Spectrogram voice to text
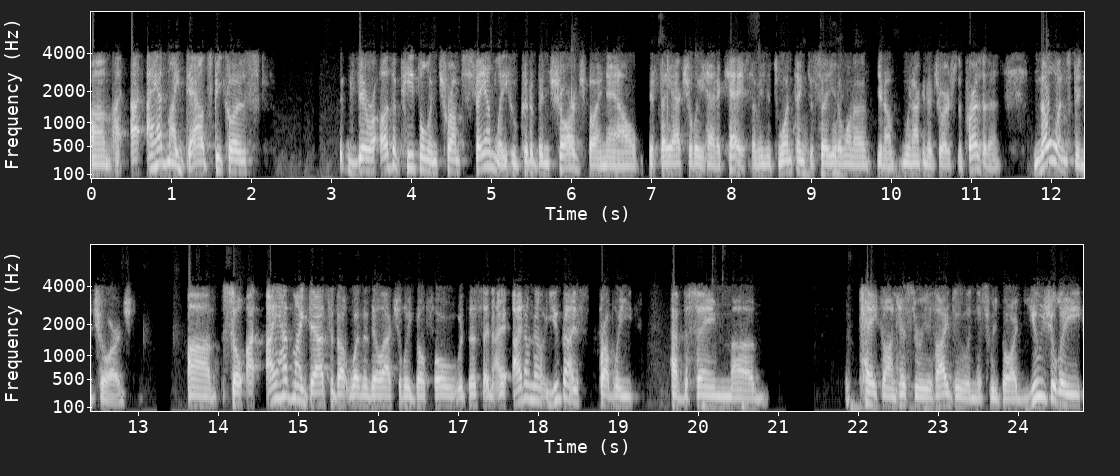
Um, I, I had my doubts because there are other people in Trump's family who could have been charged by now if they actually had a case. I mean, it's one thing to say you don't want to, you know, we're not going to charge the president. No one's been charged. Um, so I, I, have my doubts about whether they'll actually go forward with this. And I, I don't know. You guys probably have the same uh, take on history as I do in this regard. Usually,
